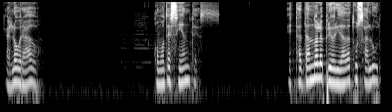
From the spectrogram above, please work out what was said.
¿Qué has logrado? ¿Cómo te sientes? ¿Estás dándole prioridad a tu salud?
